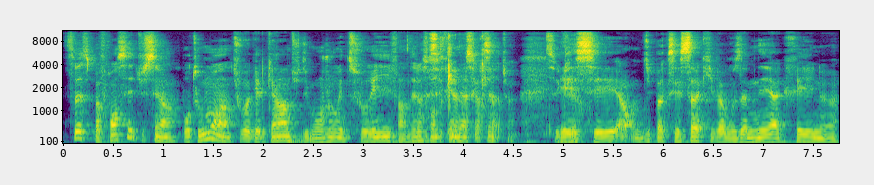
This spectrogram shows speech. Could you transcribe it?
Ça, c'est pas français, tu sais, hein, pour tout le monde. hein. Tu vois quelqu'un, tu dis bonjour, il te sourit. Enfin, déjà, C'est s'entraîner clair, à faire clair. ça, tu vois. Et c'est, alors on dit pas que c'est ça qui va vous amener à créer une,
